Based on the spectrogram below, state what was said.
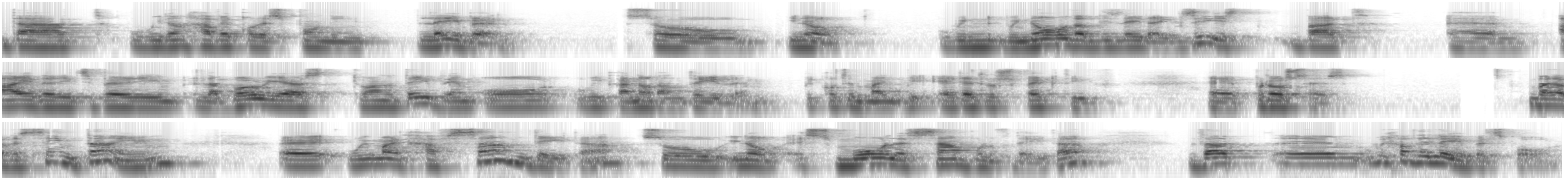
that we don't have a corresponding label. So, you know, we, we know that this data exists, but um, either it's very laborious to annotate them or we cannot annotate them because it might be a retrospective uh, process. But at the same time, uh, we might have some data, so you know a smaller sample of data that um, we have the labels for,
